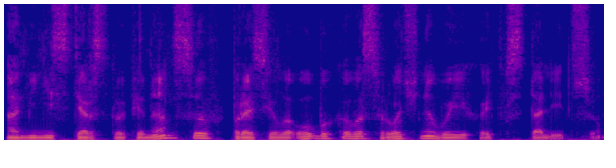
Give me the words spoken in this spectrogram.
а Министерство финансов просило Обухова срочно выехать в столицу.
